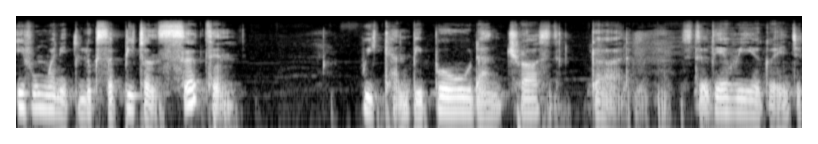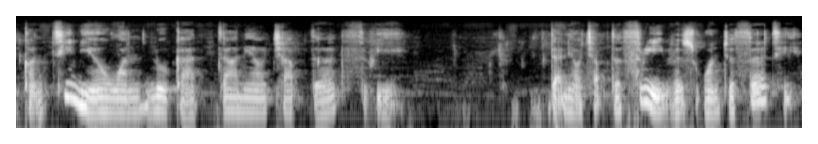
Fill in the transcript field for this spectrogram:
Even when it looks a bit uncertain, we can be bold and trust God. So today we are going to continue one look at Daniel chapter 3. Daniel chapter 3, verse 1 to 30.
